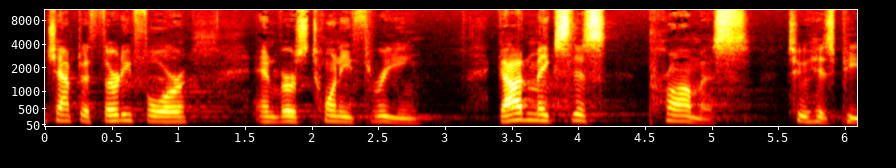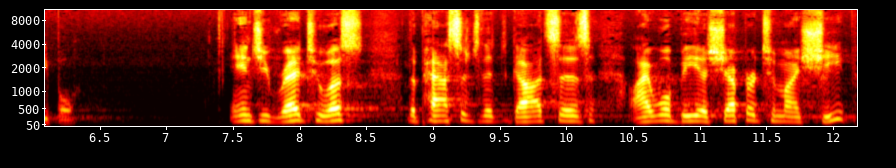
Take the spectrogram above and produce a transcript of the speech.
chapter 34 and verse 23. God makes this promise to his people. Angie read to us the passage that God says, I will be a shepherd to my sheep.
